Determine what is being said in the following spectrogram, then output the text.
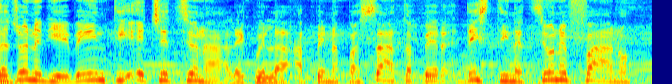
Stagione di eventi eccezionale, quella appena passata per Destinazione Fano,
